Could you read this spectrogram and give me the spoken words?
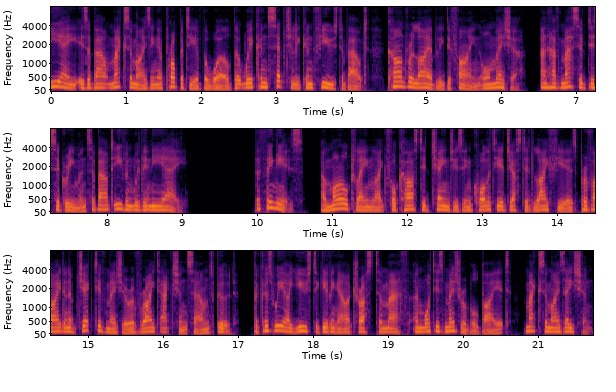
EA is about maximizing a property of the world that we're conceptually confused about, can't reliably define or measure, and have massive disagreements about even within EA. The thing is, a moral claim like forecasted changes in quality adjusted life years provide an objective measure of right action sounds good, because we are used to giving our trust to math and what is measurable by it, maximization.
